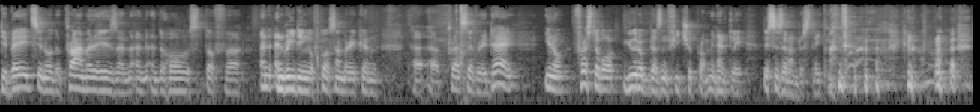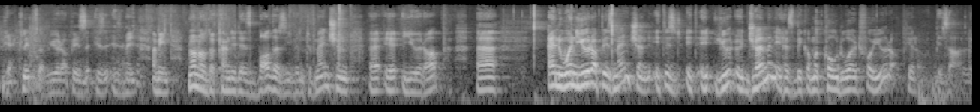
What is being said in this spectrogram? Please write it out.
debates, you know, the primaries and, and, and the whole stuff, uh, and, and reading, of course, American uh, uh, press every day, you know, first of all, Europe doesn't feature prominently. This is an understatement. you know, the eclipse of Europe is, is, is. I mean, none of the candidates bothers even to mention uh, Europe. Uh, and when Europe is mentioned, it is it, it, Germany has become a code word for Europe. You know, bizarrely.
